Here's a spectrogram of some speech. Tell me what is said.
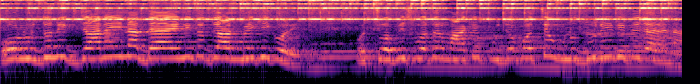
ও উলুধ্বনি জানেই না দেয়নি তো জানবে কি করে? ও চব্বিশ বছর মাকে পুজো করছে উলুধ্বনি দিতে জানে না।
